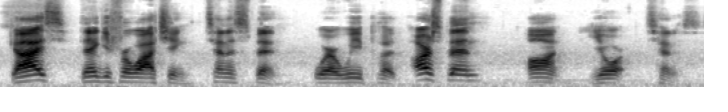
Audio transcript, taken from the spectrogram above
Guys, thank you for watching Tennis Spin, where we put our spin on your tennis.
